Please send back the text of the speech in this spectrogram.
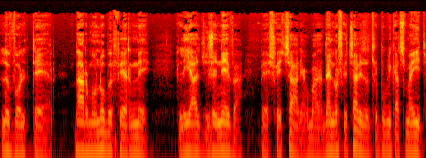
לוולטר בארמונו בפרנה, ליד ז'נבה בשוויצריה, כלומר עדיין לא שוויצריה, זאת רפובליקה עצמאית.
